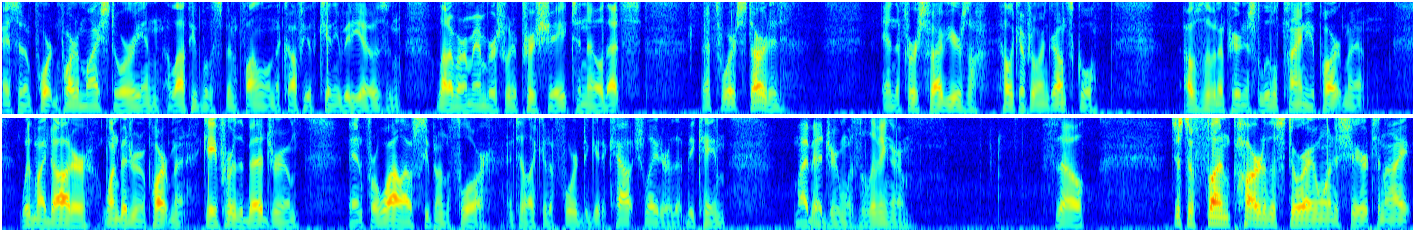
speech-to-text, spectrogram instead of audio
it's an important part of my story and a lot of people that's been following the Coffee with Kenny videos and a lot of our members would appreciate to know that's that's where it started. In the first five years of helicopter land ground school, I was living up here in this little tiny apartment with my daughter, one bedroom apartment, gave her the bedroom, and for a while I was sleeping on the floor until I could afford to get a couch later that became my bedroom was the living room. So, just a fun part of the story I wanted to share tonight.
